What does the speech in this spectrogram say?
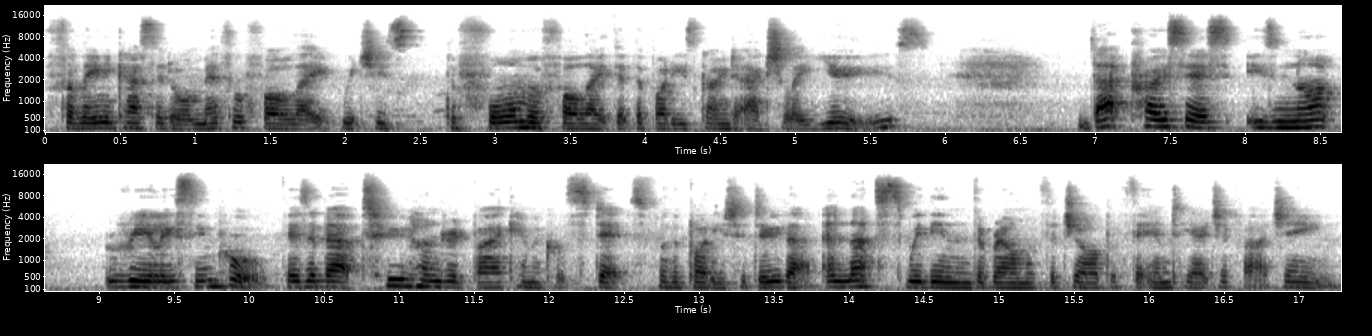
folinic acid or methylfolate, which is the form of folate that the body is going to actually use. That process is not really simple. There's about 200 biochemical steps for the body to do that, and that's within the realm of the job of the MTHFR gene.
